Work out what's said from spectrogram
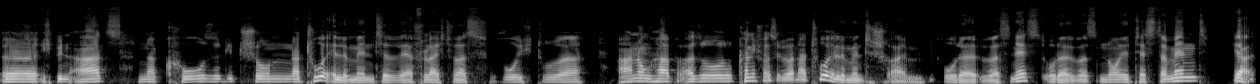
Äh, ich bin Arzt. Narkose gibt schon. Naturelemente wäre vielleicht was, wo ich drüber Ahnung habe. Also kann ich was über Naturelemente schreiben. Oder übers Nest oder übers Neue Testament. Ja,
